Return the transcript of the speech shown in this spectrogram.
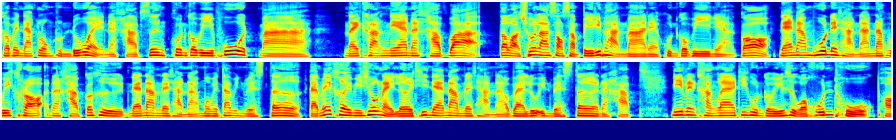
ก็เป็นนักลงทุนด้วยนะครับซึ่งคุณกวีพูดมา ในครั้งนี้นะครับว่าตลอดช่วงเวลา2อสปีที่ผ่านมาเนี่ยคุณกวีเนี่ยก็แนะนำหุ้นในฐานะนักวิเคราะห์นะครับก็คือแนะนำในฐานะ Momentum Investor แต่ไม่เคยมีช่วงไหนเลยที่แนะนำในฐานะ Value Investor นะครับนี่เป็นครั้งแรกที่คุณกวีรู้สึกว่าหุ้นถูก พอ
